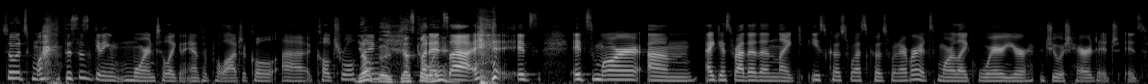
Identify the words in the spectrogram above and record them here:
So it's more. This is getting more into like an anthropological, uh, cultural Yo, thing. go- go but it's uh, it's it's more. Um, I guess rather than like East Coast, West Coast, whatever, it's more like where your Jewish heritage is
